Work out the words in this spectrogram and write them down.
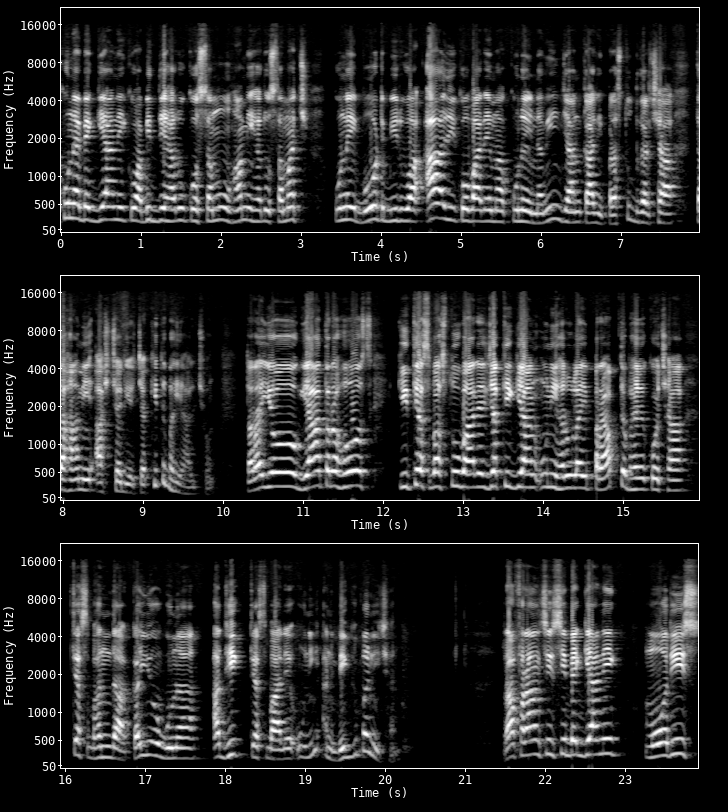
कुनै वैज्ञानिक वा विद्याहरूको समूह हामीहरू समक्ष कुनै बोट, बिरुवा आदिको बारेमा कुनै नवीन जानकारी प्रस्तुत गर्छ, त हामी आश्चर्यचकित भइहाल्छौँ। तर यो ज्ञात रहोस् कि त्यस वस्तुबारे जति ज्ञान उनीहरूलाई प्राप्त भएको छ, त्यसभन्दा कैयौँ गुणा अधिक त्यसबारे उनी अनभिज्ञ पनि छन्। र फ्रान्सिसी वैज्ञानिक मोरिस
